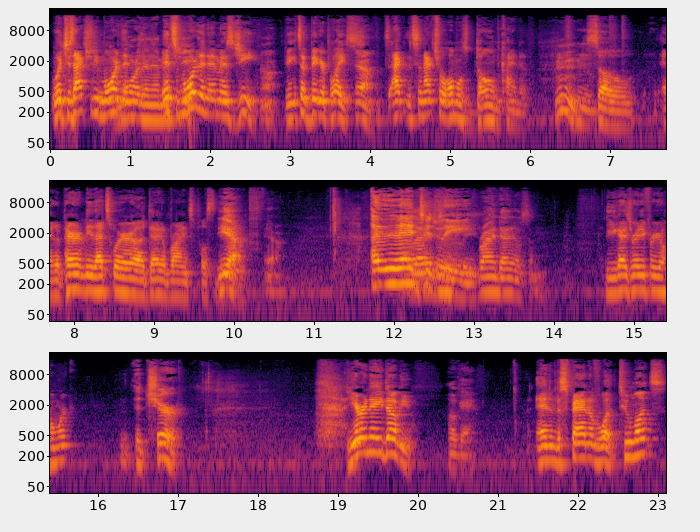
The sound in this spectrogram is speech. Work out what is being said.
which is actually more than, More than it's more than MSG. Oh. It's a bigger place. Yeah. It's, act, it's an actual almost dome kind of. Hmm. So, and apparently that's where uh, Daniel Bryan's supposed to be. Yeah, yeah. Allegedly. Brian Danielson. You guys ready for your homework? Uh, Sure. You're in AEW, Okay. and in the span of what two months?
